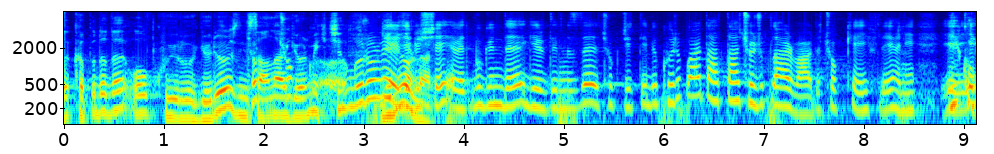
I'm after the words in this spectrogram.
e, kapıda da o kuyruğu görüyoruz. Çok- İnsanlar çok, görmek e, için gurur verici bir geliyorlar. şey. Evet bugün de girdiğimizde çok ciddi bir kuyruk vardı. Hatta çocuklar vardı. Çok keyifli. Hani e, İlkokul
